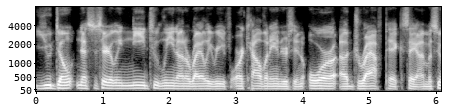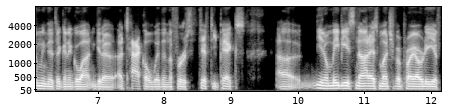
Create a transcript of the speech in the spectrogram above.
you don't necessarily need to lean on a Riley Reiff or a Calvin Anderson or a draft pick. Say, I'm assuming that they're going to go out and get a, a, tackle within the first 50 picks. Uh, you know, maybe it's not as much of a priority if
